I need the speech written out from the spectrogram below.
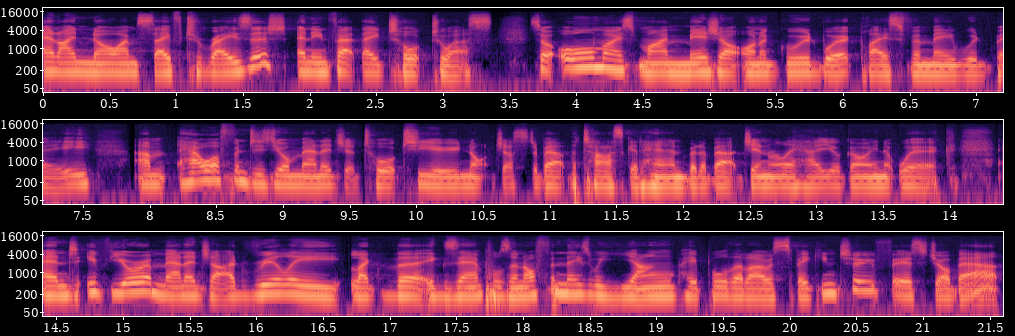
and I know I'm safe to raise it. And in fact, they talk to us. So, almost my measure on a good workplace for me would be um, how often does your manager talk to you, not just about the task at hand, but about generally how you're going at work? And if you're a manager, manager, I'd really like the examples, and often these were young people that I was speaking to, first job out,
